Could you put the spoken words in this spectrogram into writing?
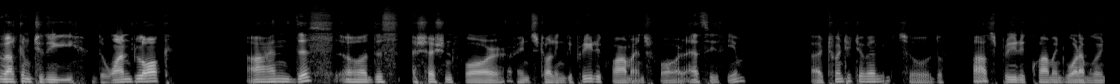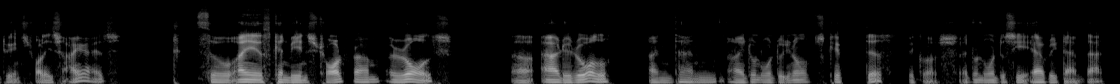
welcome to the the one block and this uh, this session for installing the pre-requirements for SCCM uh, 2012. So the first pre-requirement what I'm going to install is IIS. So IIS can be installed from roles, uh, add a role, and then I don't want to you know skip this because I don't want to see every time that.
